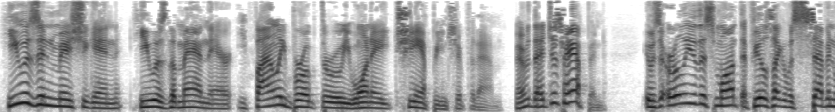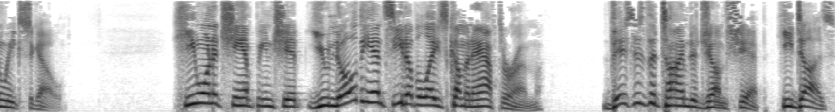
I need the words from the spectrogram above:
He was in Michigan. He was the man there. He finally broke through. He won a championship for them. Remember, that just happened. It was earlier this month. It feels like it was seven weeks ago. He won a championship. You know the NCAA is coming after him. This is the time to jump ship. He does.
